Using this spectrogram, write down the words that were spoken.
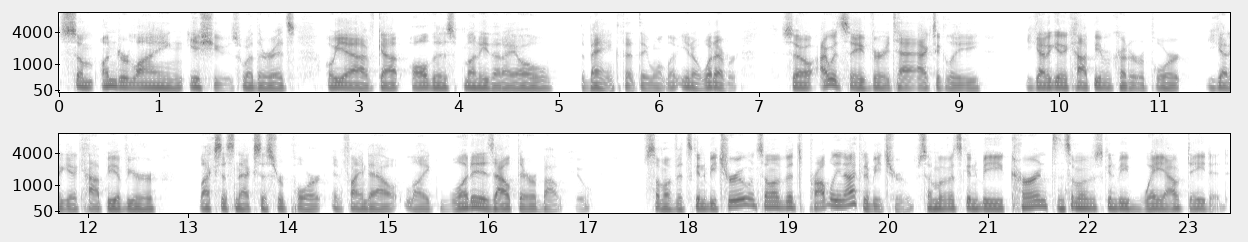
some underlying issues, whether it's, oh, yeah, I've got all this money that I owe the bank that they won't let, you know, whatever. So I would say very tactically, you got to get a copy of a credit report. You got to get a copy of your LexisNexis report and find out like what is out there about you. Some of it's going to be true and some of it's probably not going to be true. Some of it's going to be current and some of it's going to be way outdated.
